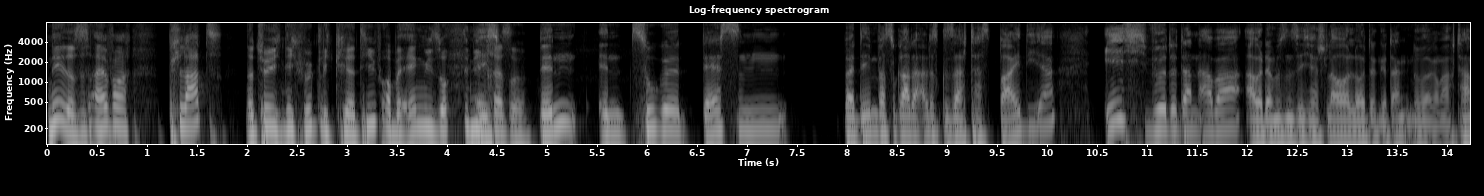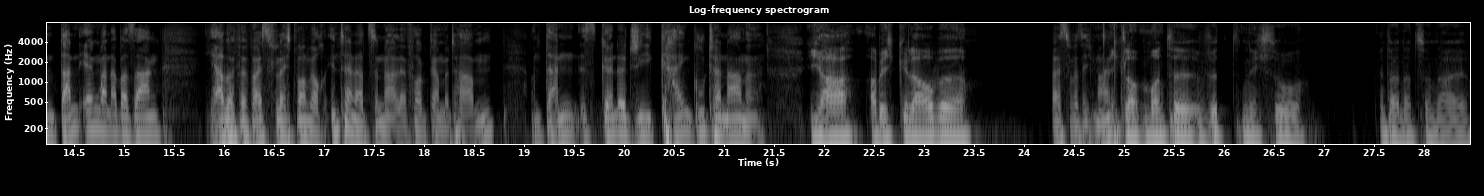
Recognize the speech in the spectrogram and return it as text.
Nee, das ist einfach platt, natürlich nicht wirklich kreativ, aber irgendwie so in die Ich Fresse. bin im Zuge dessen, bei dem, was du gerade alles gesagt hast, bei dir. Ich würde dann aber, aber da müssen sich ja schlaue Leute Gedanken drüber gemacht haben, dann irgendwann aber sagen, ja, aber wer weiß, vielleicht wollen wir auch international Erfolg damit haben. Und dann ist Gönnergy kein guter Name. Ja, aber ich glaube, Weißt du, was ich meine? ich glaube, Monte wird nicht so international.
